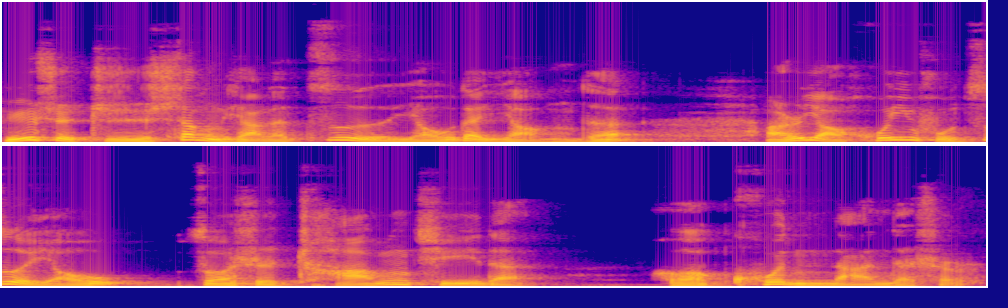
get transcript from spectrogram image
于是只剩下了自由的影子，而要恢复自由，则是长期的。和困难的事儿。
